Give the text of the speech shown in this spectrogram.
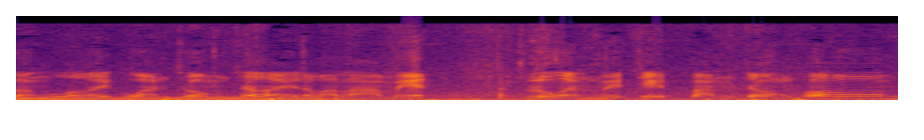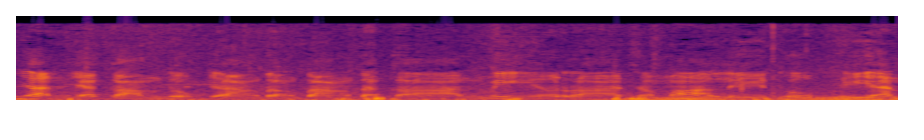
สังเวยควรชมเชยละวลาเม็ดล้วนวิจิตบรรจงพร้อมยัญญกรรมทุกอย่างต่างๆตะการมีราชมาลีทุบเทียน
